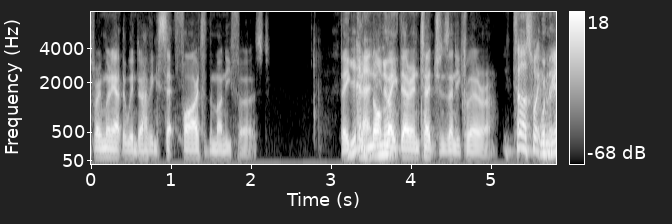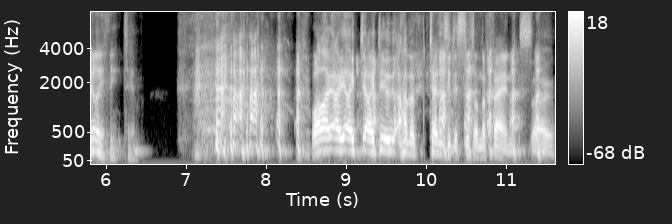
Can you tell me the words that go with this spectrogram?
throwing money out the window, having set fire to the money first. They Yeah, could you not know- make their intentions any clearer. Tell us what Well, you really think, Tim. Well, I, I, I I do have a tendency to sit on the fence, so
